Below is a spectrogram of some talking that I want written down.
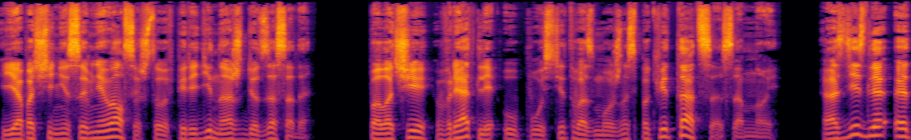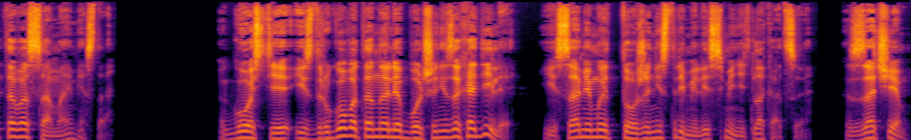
Я почти не сомневался, что впереди нас ждет засада. Палачи вряд ли упустят возможность поквитаться со мной. А здесь для этого самое место. Гости из другого тоннеля больше не заходили, и сами мы тоже не стремились сменить локацию. Зачем?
